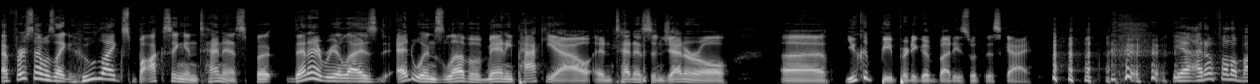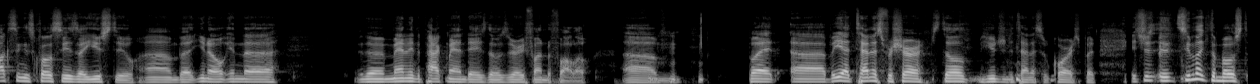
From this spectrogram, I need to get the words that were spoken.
at first I was like, who likes boxing and tennis? But then I realized Edwin's love of Manny Pacquiao and tennis in general. Uh, you could be pretty good buddies with this guy. yeah, I don't follow boxing as closely as I used to. Um, but you know, in the the Manny the Pac Man days, that was very fun to follow. Um, but uh, but yeah, tennis for sure. Still huge into tennis, of course. But it's just it seemed like the most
